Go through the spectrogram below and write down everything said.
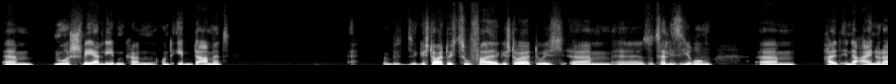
ähm, nur schwer leben können und eben damit äh, gesteuert durch Zufall, gesteuert durch ähm, äh, Sozialisierung, ähm, halt in der einen oder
